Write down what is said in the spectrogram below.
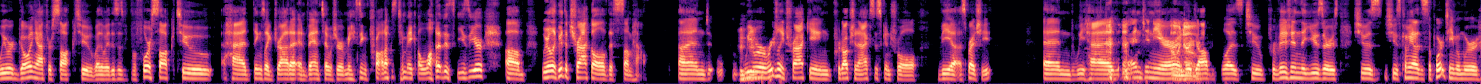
we were going after SOC 2. By the way, this is before SOC 2 had things like Drata and Vanta, which are amazing products to make a lot of this easier. Um, we were like, we have to track all of this somehow. And mm-hmm. we were originally tracking production access control via a spreadsheet and we had an engineer oh, and no. her job was to provision the users. She was she was coming out of the support team and we were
